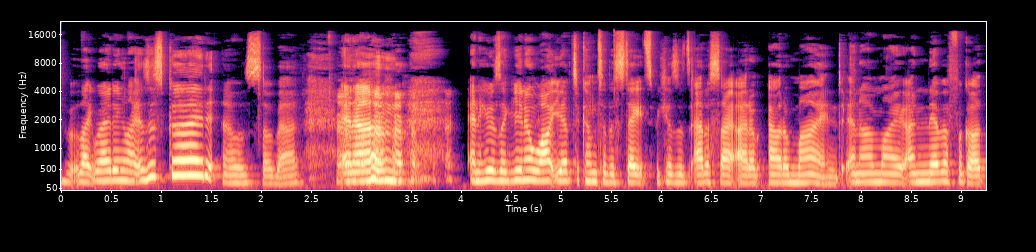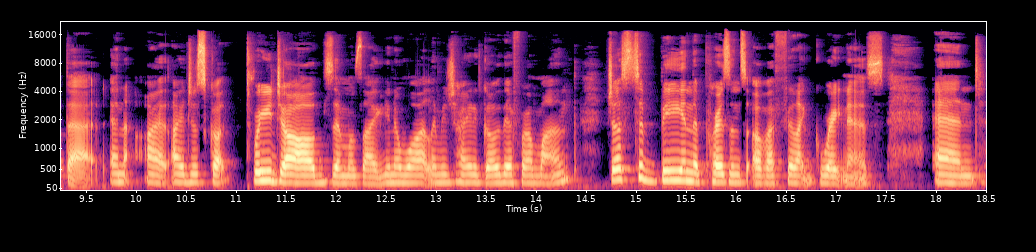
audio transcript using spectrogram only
like writing like, "Is this good?" And it was so bad, and um, and he was like, "You know what? You have to come to the states because it's out of sight, out of out of mind." And I'm like, I never forgot that, and I I just got three jobs and was like, you know what? Let me try to go there for a month just to be in the presence of I feel like greatness, and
